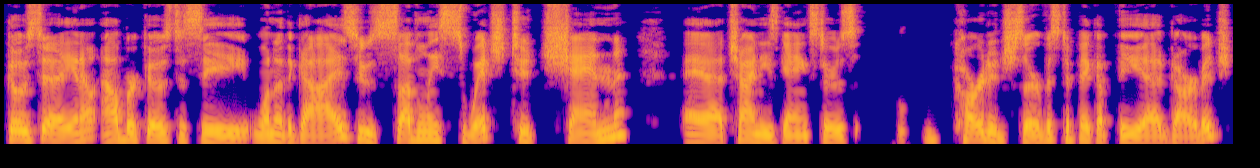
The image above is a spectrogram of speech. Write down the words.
goes to you know Albert goes to see one of the guys who's suddenly switched to Chen, uh, Chinese gangsters cartage service to pick up the uh, garbage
